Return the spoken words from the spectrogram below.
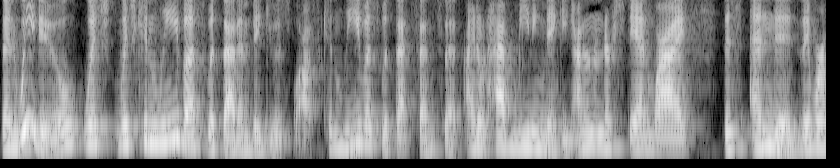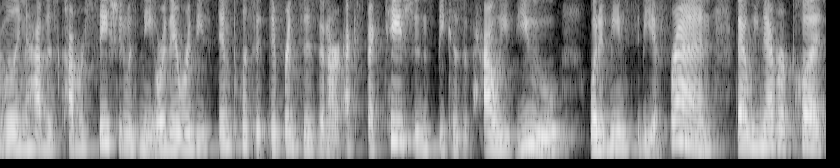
than we do, which which can leave us with that ambiguous loss, can leave us with that sense that I don't have meaning making. I don't understand why this ended. They weren't willing to have this conversation with me, or there were these implicit differences in our expectations because of how we view what it means to be a friend that we never put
